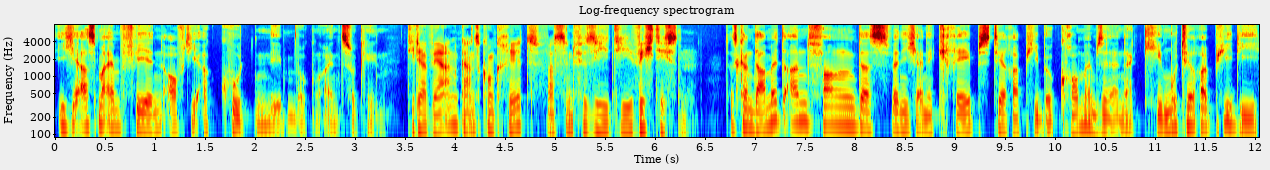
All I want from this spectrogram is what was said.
ich erstmal empfehlen, auf die akuten Nebenwirkungen einzugehen. Die da wären ganz konkret, was sind für Sie die wichtigsten? Das kann damit anfangen, dass wenn ich eine Krebstherapie bekomme, im Sinne einer Chemotherapie, die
